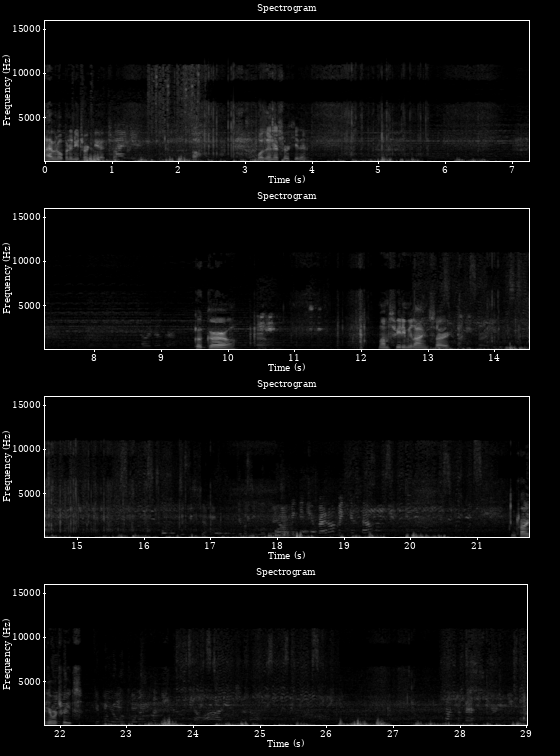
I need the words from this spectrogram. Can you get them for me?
I haven't opened any turkey yet. So. Oh. Well, then it's turkey then. Good girl. Mom's feeding me lines. Sorry. Get. I'm trying to give her treats. Give me your location. Put sugar in a lot. Shut up. It's not the best turkey, but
